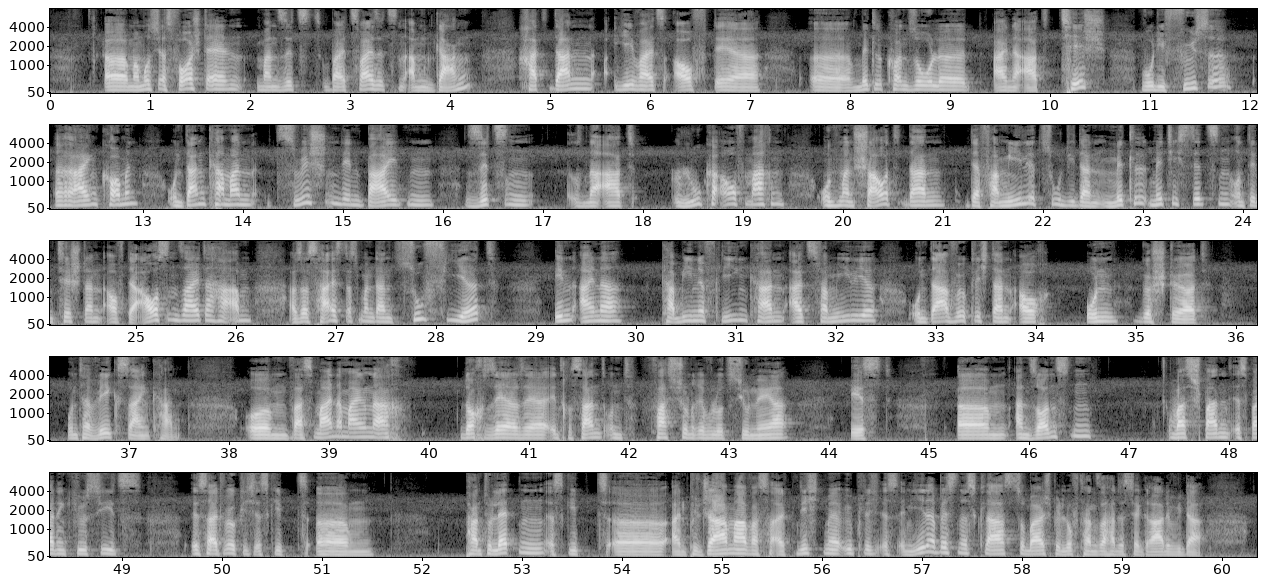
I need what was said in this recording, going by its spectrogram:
äh, man muss sich das vorstellen, man sitzt bei zwei Sitzen am Gang, hat dann jeweils auf der äh, Mittelkonsole eine Art Tisch, wo die Füße reinkommen und dann kann man zwischen den beiden Sitzen eine Art Luke aufmachen und man schaut dann der Familie zu, die dann mittel, mittig sitzen und den Tisch dann auf der Außenseite haben. Also das heißt, dass man dann zu viert in einer Kabine fliegen kann als Familie und da wirklich dann auch ungestört unterwegs sein kann. Ähm, was meiner Meinung nach doch sehr, sehr interessant und fast schon revolutionär ist. Ähm, ansonsten, was spannend ist bei den Q-Seats, ist halt wirklich, es gibt ähm, Pantoletten, es gibt äh, ein Pyjama, was halt nicht mehr üblich ist in jeder Business Class zum Beispiel. Lufthansa hat es ja gerade wieder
